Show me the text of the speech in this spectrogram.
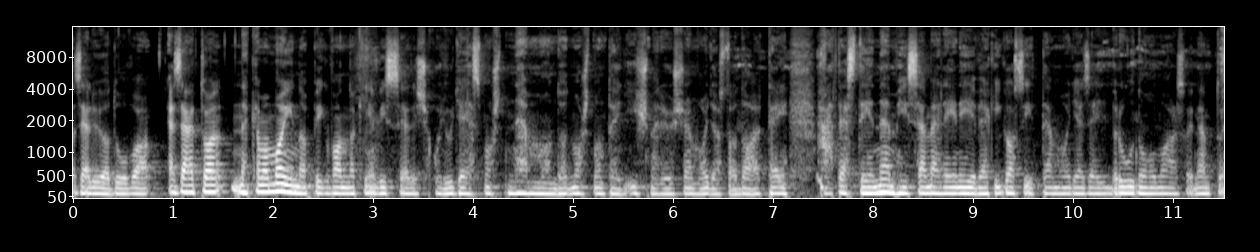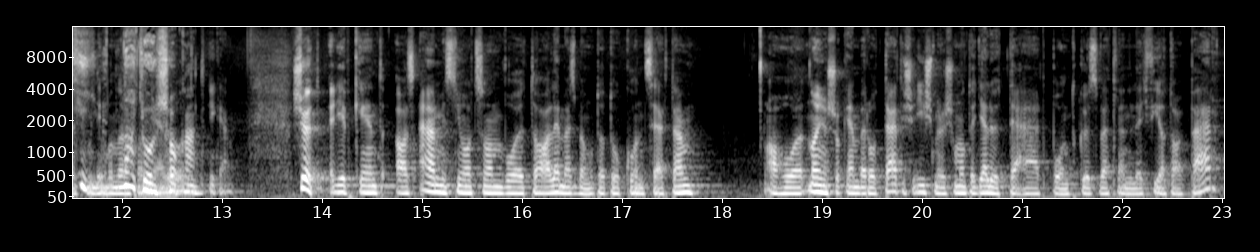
az előadóval. Ezáltal nekem a mai napig vannak ilyen visszajelzések, hogy ugye ezt most nem mondod, most mondta egy ismerősöm, hogy azt a dalt te, hát ezt én nem hiszem el, én évekig azt hittem, hogy ez egy Bruno Mars, vagy nem tudom, mindig mondanak. Nagyon sokan. Igen. Sőt, egyébként az Almis 80 volt a lemezbemutató koncertem, ahol nagyon sok ember ott állt, és egy ismerős mondta, hogy előtte állt pont közvetlenül egy fiatal pár,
